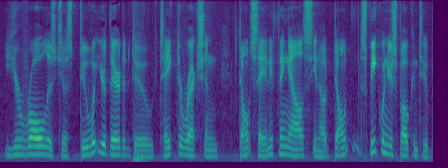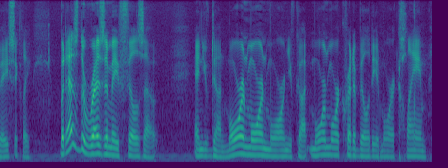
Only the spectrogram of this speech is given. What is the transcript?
your role is just do what you're there to do, take direction, don't say anything else, you know, don't speak when you're spoken to, basically. But as the resume fills out, and you've done more and more and more, and you've got more and more credibility and more acclaim,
